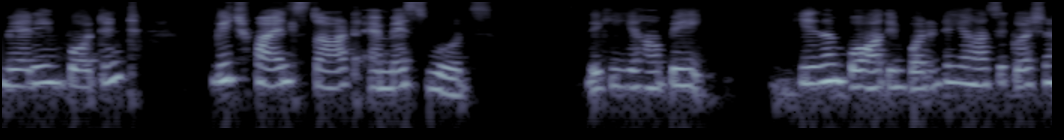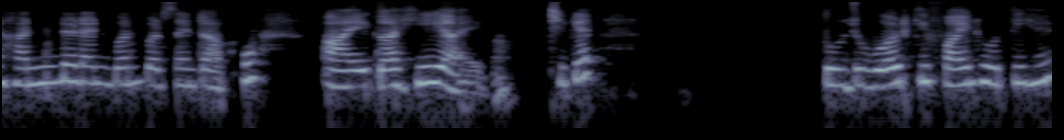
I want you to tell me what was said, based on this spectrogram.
very important which file start MS एस वर्ड्स देखिए, यहाँ पे ये ना बहुत इंपॉर्टेंट है। यहाँ से question hundred and one percent आपको आएगा ही आएगा, ठीक है? तो जो वर्ड की फ़ाइल होती है,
